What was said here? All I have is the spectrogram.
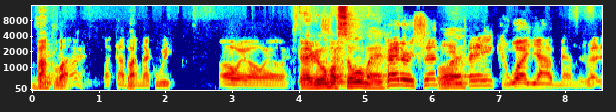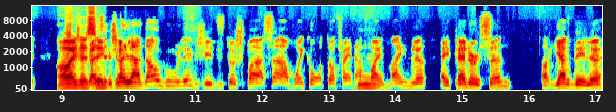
Vancouver. Ah, tabarnak, oui. Ah ouais, ah ouais, ah ouais. C'est un gros morceau, mais. Ouais. il est incroyable, man. Je, Ah ouais, je sais. je, l'adore, Goulet, puis j'ai dit touche pas à ça, à moins qu'on t'offre un Mm. affaire de même, là. Hey, Patterson, regardez-le.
